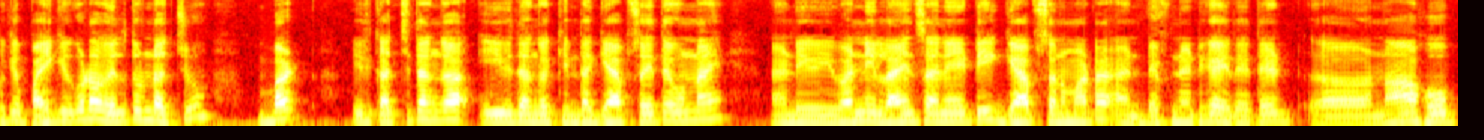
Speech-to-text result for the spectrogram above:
ఓకే పైకి కూడా వెళ్తుండొచ్చు. బట్ ఇది ఖచ్చితంగా ఈ విధంగా కింద గ్యాప్స్ అయితే ఉన్నాయి. అండ్ ఇవన్నీ లైన్స్ అనేటి గ్యాప్స్ అనమాట అండ్ డెఫినెట్గా ఇదైతే నా హోప్.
